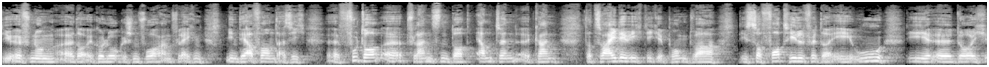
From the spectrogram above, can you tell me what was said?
die Öffnung der ökologischen Vorrangflächen in der Form, dass ich Futterpflanzen dort ernten kann. Der zweite wichtige Punkt war die Soforthilfe der EU, die durch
